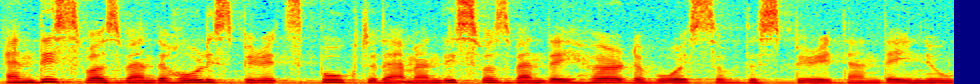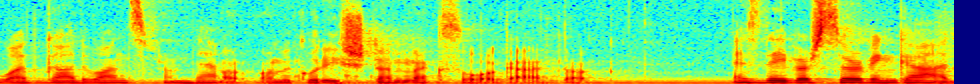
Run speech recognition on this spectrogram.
And this was when the Holy Spirit spoke to them, and this was when they heard the voice of the Spirit and they knew what God wants from them amikor Istennek szolgáltak. As they were serving God.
